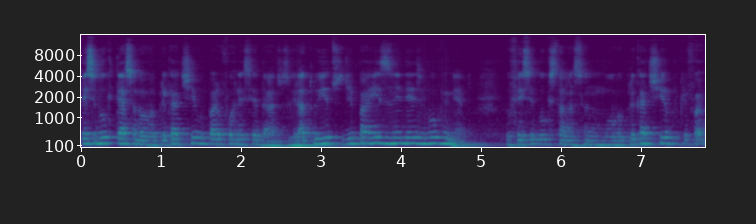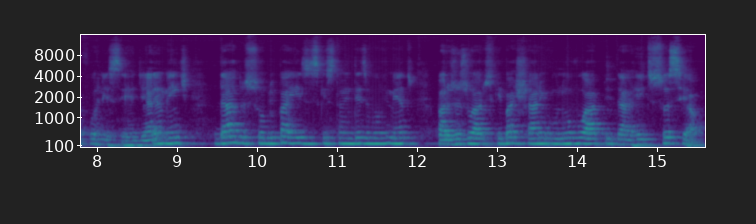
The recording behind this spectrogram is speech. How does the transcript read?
Facebook testa um novo aplicativo para fornecer dados gratuitos de países em desenvolvimento. O Facebook está lançando um novo aplicativo que vai fornecer diariamente dados sobre países que estão em desenvolvimento para os usuários que baixarem o novo app da rede social.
